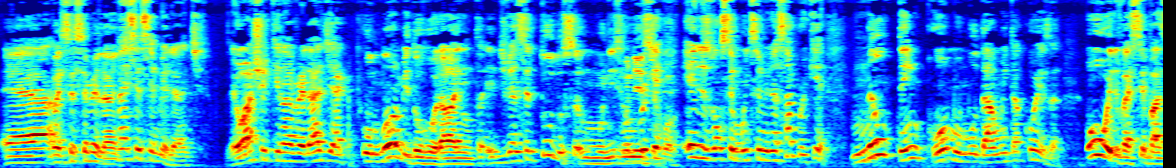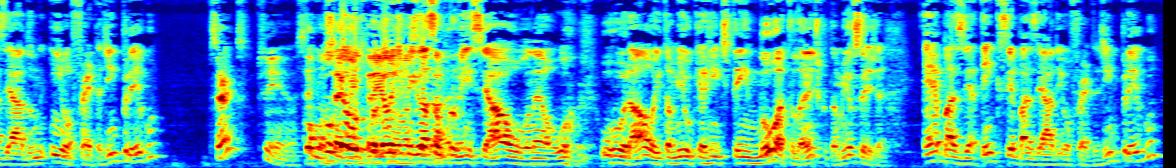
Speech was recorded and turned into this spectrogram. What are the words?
é, Vai ser semelhante. vai ser semelhante. Eu acho que, na verdade, é- o nome do rural ele, tá- devia ser tudo municipal, Municipal. porque eles vão ser muito semelhantes. Sabe por quê? Não tem como mudar muita coisa. Ou ele vai ser baseado em oferta de emprego, certo? Sim, Como qualquer outro programa de imigração provincial, né, o, o rural e também o que a gente tem no Atlântico também, ou seja, é baseado, tem que ser baseado em oferta de emprego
